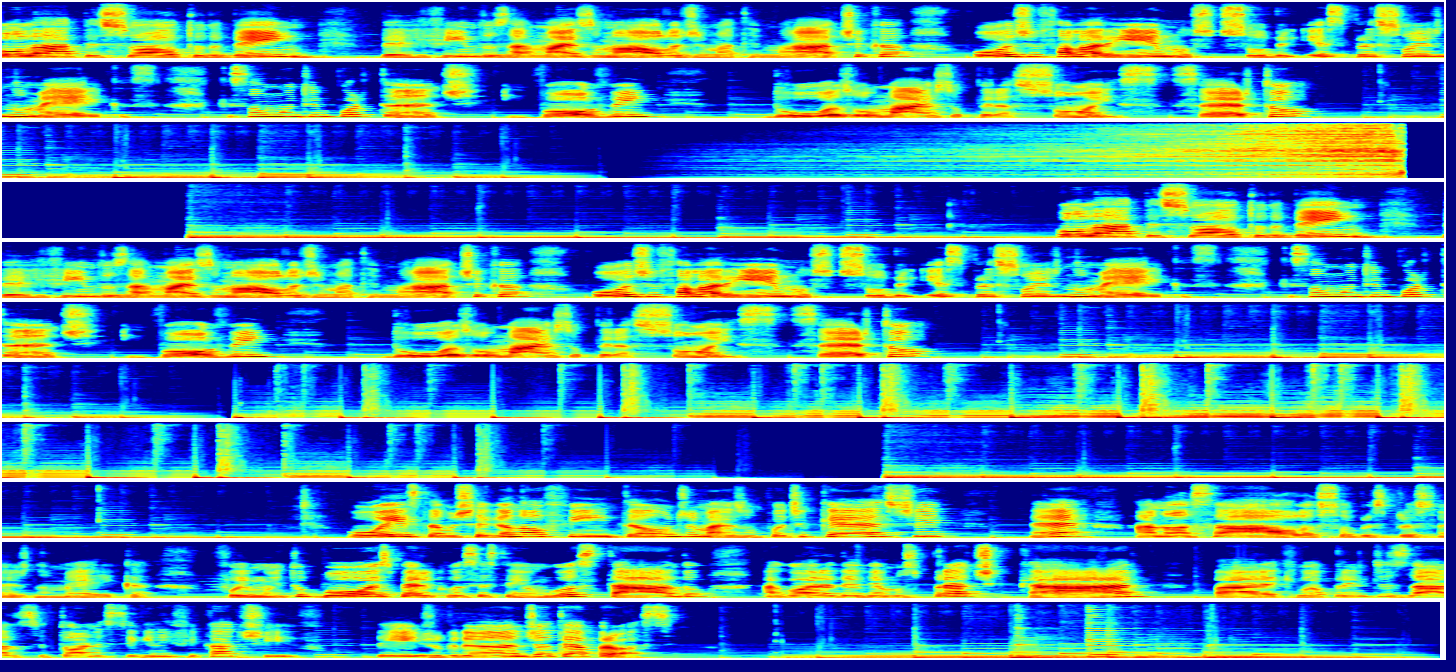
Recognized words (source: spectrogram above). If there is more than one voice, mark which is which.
Speaker 1: Olá pessoal, tudo bem? Bem-vindos a mais uma aula de matemática. Hoje falaremos sobre expressões numéricas, que são muito importantes, envolvem duas ou mais operações, certo? Olá pessoal, tudo bem? Bem-vindos a mais uma aula de matemática. Hoje falaremos sobre expressões numéricas, que são muito importantes, envolvem duas ou mais operações, certo? Oi, estamos chegando ao fim então de mais um podcast. Né? A nossa aula sobre expressões numéricas foi muito boa, espero que vocês tenham gostado. Agora devemos praticar para que o aprendizado se torne significativo. Beijo grande, até a próxima!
